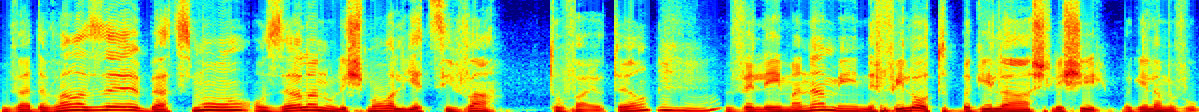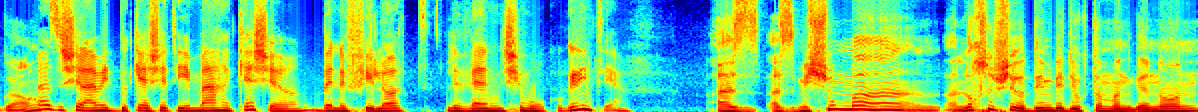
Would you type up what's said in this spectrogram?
והדבר הזה בעצמו עוזר לנו לשמור על יציבה טובה יותר, ולהימנע מנפילות בגיל השלישי, בגיל המבוגר. ואז השאלה המתבקשת היא, מה הקשר בין נפילות לבין שימור קוגניציה? אז, אז משום מה, אני לא חושב שיודעים בדיוק את המנגנון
